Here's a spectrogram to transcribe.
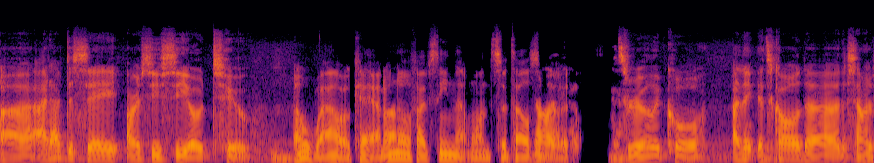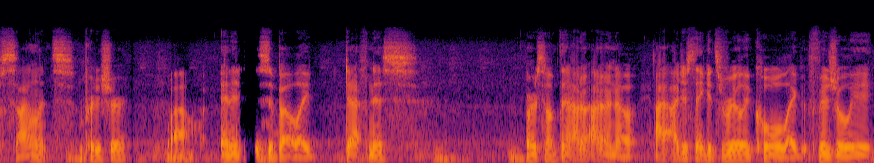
Uh, I'd have to say RCCO2. Oh, wow. Okay. I don't know if I've seen that one. So tell us no, about it. It's really cool. I think it's called uh, The Sound of Silence, I'm pretty sure. Wow. And it's about like deafness or something. I don't, I don't know. I, I just think it's really cool, like visually,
